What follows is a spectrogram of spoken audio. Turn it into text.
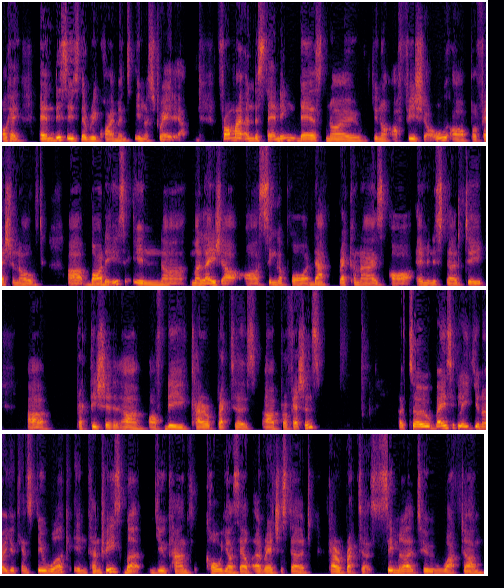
Okay, and this is the requirement in Australia. From my understanding, there's no, you know, official or professional uh, bodies in uh, Malaysia or Singapore that recognize or administer the uh, practitioner uh, of the chiropractors uh, professions. So basically, you know, you can still work in countries, but you can't call yourself a registered chiropractor, similar to what um,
